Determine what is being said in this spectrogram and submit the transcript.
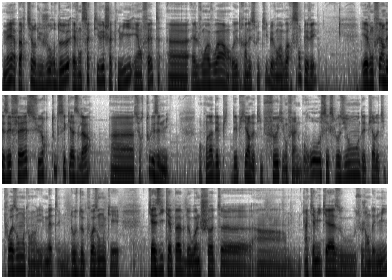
mais à partir du jour 2 elles vont s'activer chaque nuit et en fait elles vont avoir, au lieu d'être elles vont avoir 100 PV. Et elles vont faire des effets sur toutes ces cases-là, euh, sur tous les ennemis. Donc on a des, pierres de type feu qui vont faire une grosse explosion, des pierres de type poison qui vont mettre une dose de poison qui est quasi capable de one-shot euh, un, kamikaze ou ce genre d'ennemi,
